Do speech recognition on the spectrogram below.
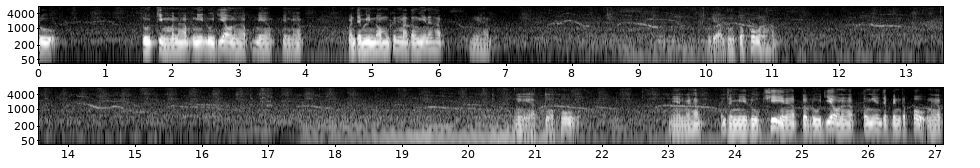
รูรูจิ๋มมันนะครับ นี่รูเยี่ยวนะครับ นี่ครับ เห็นไหมครับ มันจะมีนมขึ้นมาตรงนี้นะครับ นี่ครับ เดี๋ยวดูตัวผู้นะครับ นี่ครับตัวผู้เห็นไหมครับ มันจะมีรูขี้นะครับ กับรูเยี่ยวนะครับ ตรงนี้มันจะเป็นกระโปงนะครับ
